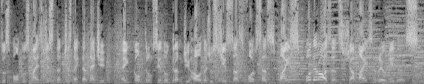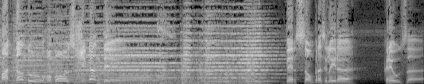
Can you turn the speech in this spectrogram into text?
dos pontos mais distantes da internet, encontram-se no grande hall da justiça as forças mais poderosas jamais reunidas, matando robôs gigantes. Versão brasileira Creuza.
